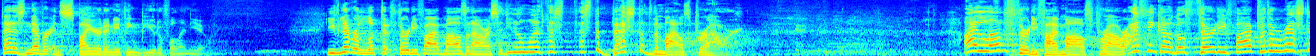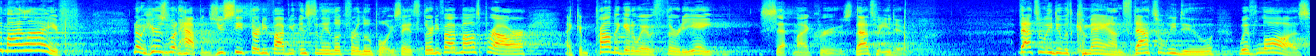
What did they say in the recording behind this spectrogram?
That has never inspired anything beautiful in you. You've never looked at 35 miles an hour and said, you know what, that's, that's the best of the miles per hour. I love 35 miles per hour. I think I'll go 35 for the rest of my life. No, here's what happens. You see 35, you instantly look for a loophole. You say, it's 35 miles per hour. I can probably get away with 38. Set my cruise. That's what you do. That's what we do with commands. That's what we do with laws.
